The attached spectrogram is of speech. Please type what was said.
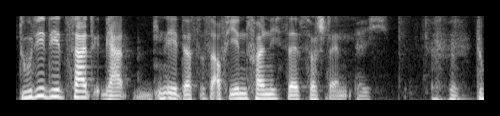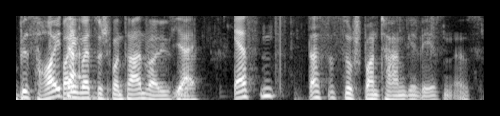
du dir die Zeit. Ja, nee, das ist auf jeden Fall nicht selbstverständlich. Du bist heute. Vor allem, weil es so spontan war diesmal. Ja, erstens, dass es so spontan gewesen ist.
